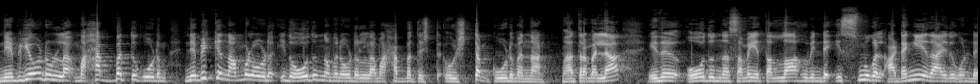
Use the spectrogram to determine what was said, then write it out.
നബിയോടുള്ള മഹബത്ത് കൂടും. നബിക്ക് നമ്മളോട് ഇത് ഓതുന്നവനോടുള്ള മഹബത്ത് ഇഷ്ടം കൂടുമെന്നാണ്. മാത്രമല്ല ഇത് ഓതുന്ന സമയത്ത് അള്ളാഹുവിന്റെ ഇസ്മുകൾ അടങ്ങിയതായതുകൊണ്ട്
